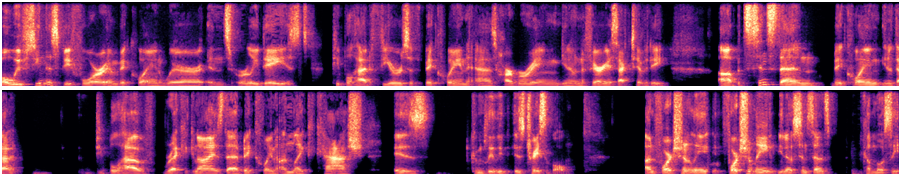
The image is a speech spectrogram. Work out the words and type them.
Well, we've seen this before in Bitcoin, where in its early days, people had fears of Bitcoin as harboring, you know, nefarious activity. Uh, but since then, Bitcoin, you know, that people have recognized that Bitcoin, unlike cash, is completely is traceable. Unfortunately, fortunately, you know, since then it's become mostly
